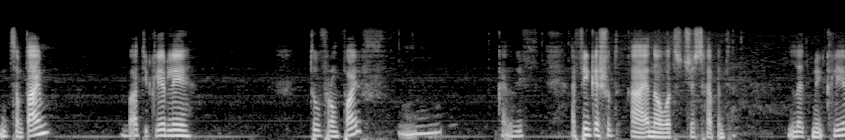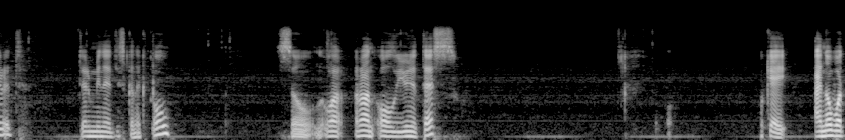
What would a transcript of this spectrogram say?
need some time but you clearly two from five. Mm, kind of if I think I should ah, I know what just happened. Let me clear it. Terminate disconnect all. So run all unit tests. Okay I know what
